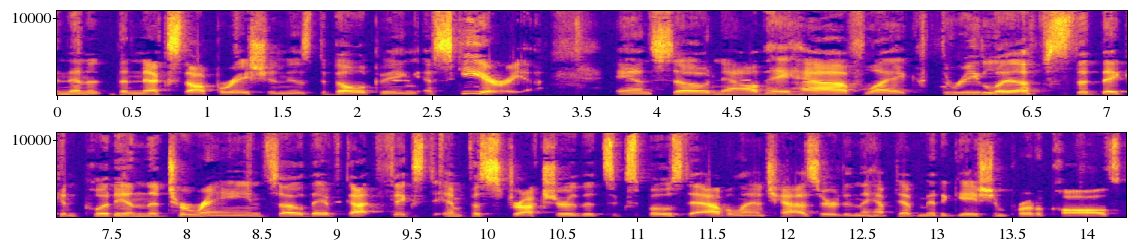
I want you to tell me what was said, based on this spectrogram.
And then the next operation is developing a ski area. And so now they have like three lifts that they can put in the terrain. So they've got fixed infrastructure that's exposed to avalanche hazard, and they have to have mitigation protocols.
